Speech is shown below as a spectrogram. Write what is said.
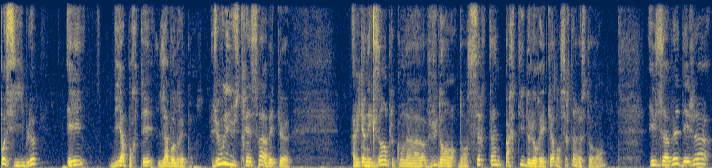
possibles et d'y apporter la bonne réponse. Je vais vous illustrer ça avec, euh, un exemple qu'on a vu dans certaines parties de l'ORECA, dans certains restaurants. Ils avaient déjà,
